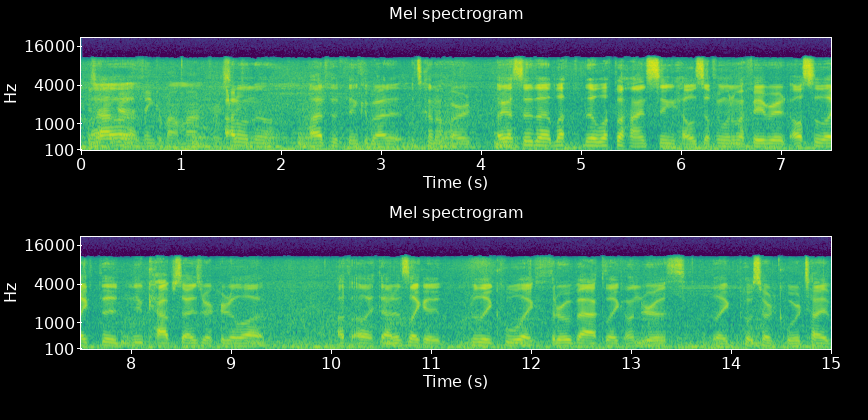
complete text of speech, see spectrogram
Because I've got Uh, to think about mine for a I second. don't know. I have to think about it. It's kind of hard. Like I said, that left the Left Behind Seeing Hell is definitely one of my favorite. Also like the new Capsize record a lot. I, th- I like that. It's like a really cool like throwback like Underoath like post hardcore type.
